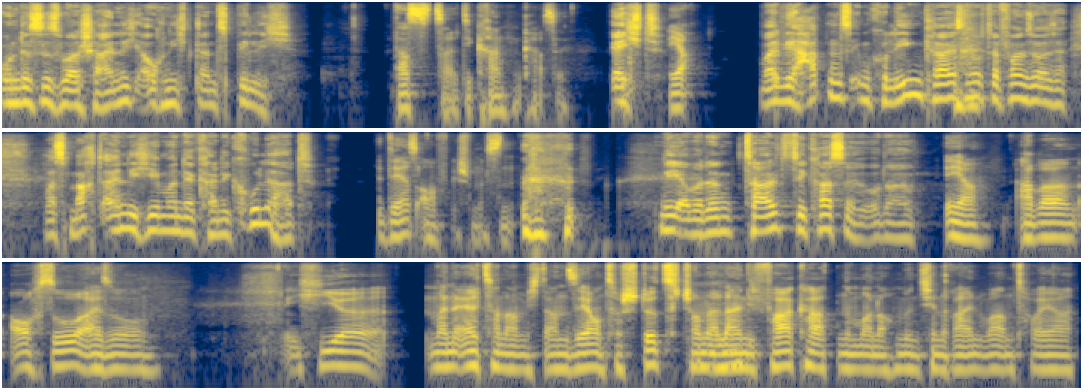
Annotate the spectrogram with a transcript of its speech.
Und es ist wahrscheinlich auch nicht ganz billig. Das zahlt die Krankenkasse. Echt? Ja. Weil wir hatten es im Kollegenkreis noch davon, so, also, was macht eigentlich jemand, der keine Kohle hat? Der ist aufgeschmissen. Nee, aber dann zahlt die Kasse, oder? ja, aber auch so, also hier, meine Eltern haben mich dann sehr unterstützt. Schon Mhm. allein die Fahrkarten immer nach München rein waren teuer.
